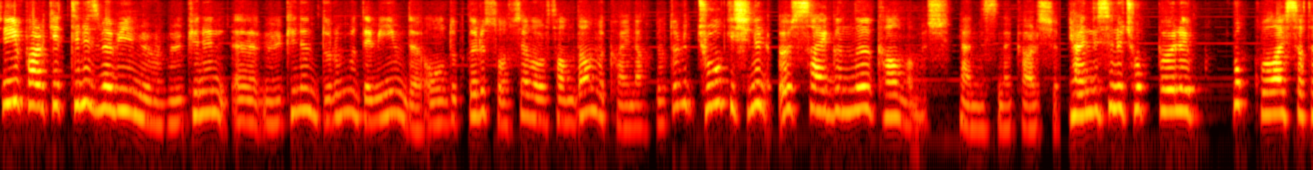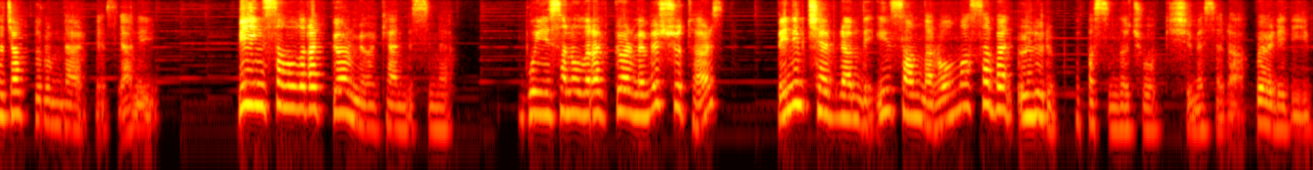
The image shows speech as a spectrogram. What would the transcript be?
Şeyi fark ettiniz mi bilmiyorum. Ülkenin e, ülkenin durumu demeyeyim de oldukları sosyal ortamdan mı kaynaklıdır? Çoğu kişinin öz saygınlığı kalmamış kendisine karşı. Kendisini çok böyle çok kolay satacak durumda herkes. Yani bir insan olarak görmüyor kendisini. Bu insan olarak görmeme şu tarz. Benim çevremde insanlar olmazsa ben ölürüm kafasında çoğu kişi mesela böyle diyeyim.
